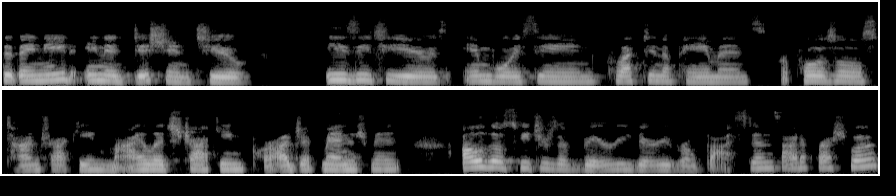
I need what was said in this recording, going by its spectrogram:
that they need in addition to easy to use invoicing, collecting the payments, proposals, time tracking, mileage tracking, project management. All of those features are very, very robust inside of FreshBooks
